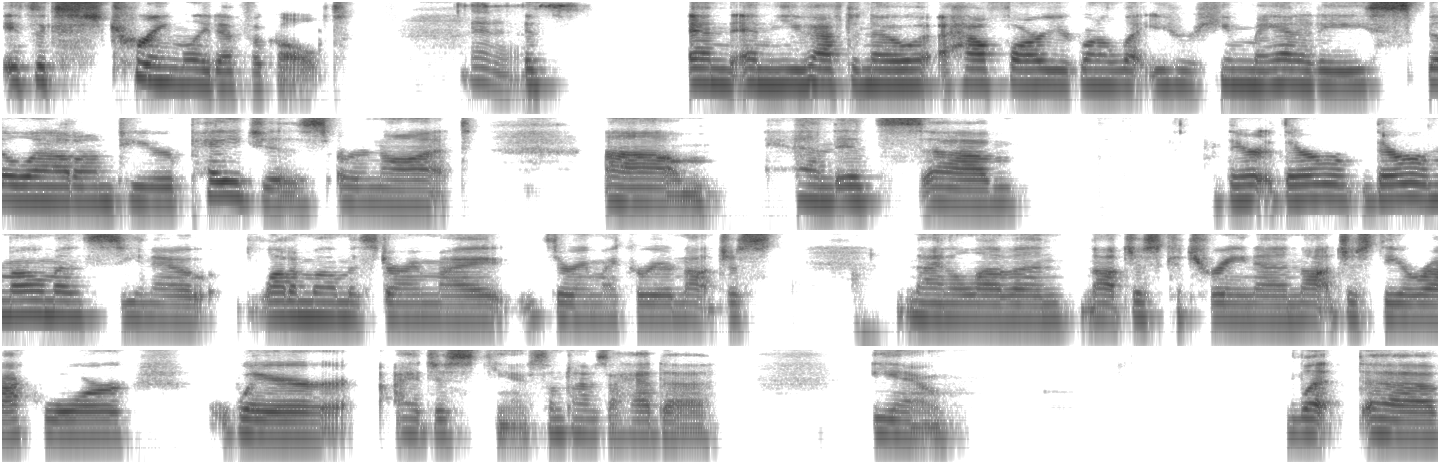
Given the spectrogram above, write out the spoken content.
it's extremely difficult It is. It's- and and you have to know how far you're going to let your humanity spill out onto your pages or not um and it's um there there were there were moments you know a lot of moments during my during my career not just 9-11 not just katrina not just the iraq war where i just you know sometimes i had to you know let uh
